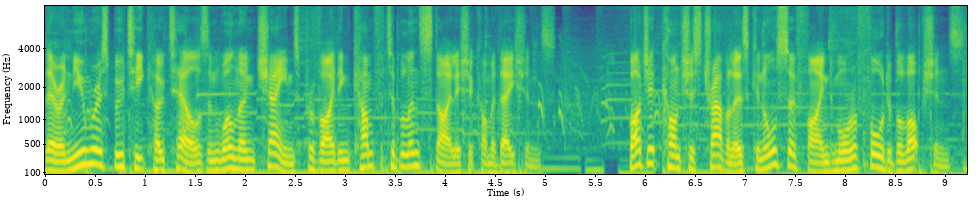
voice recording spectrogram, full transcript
there are numerous boutique hotels and well-known chains providing comfortable and stylish accommodations. Budget-conscious travelers can also find more affordable options,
